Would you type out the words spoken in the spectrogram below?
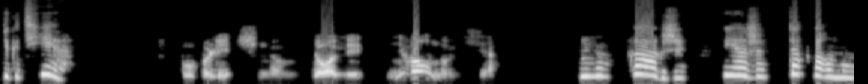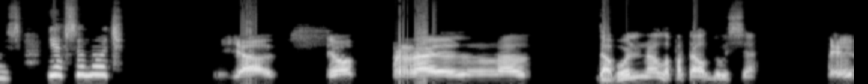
ты где?» «В публичном доме. Не волнуйся». «Ну как же? Я же так волнуюсь. Я всю ночь...» «Я все правильно...» Довольно лопотал Дуся. «Ты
